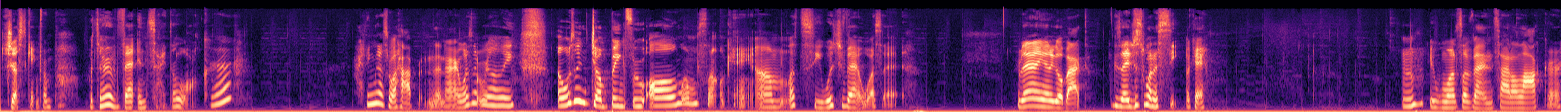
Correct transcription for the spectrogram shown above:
just came from. Was there a vent inside the locker? I think that's what happened. And I wasn't really, I wasn't jumping through all of them. So okay, um, let's see, which vent was it? then I'm gonna go back because I just want to see. Okay. Mm, it was a vent inside a locker.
